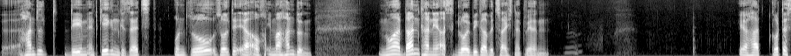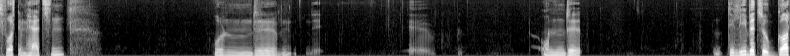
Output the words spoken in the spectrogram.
äh, handelt dem entgegengesetzt und so sollte er auch immer handeln. Nur dann kann er als Gläubiger bezeichnet werden. Er hat Gottesfurcht im Herzen und, äh, und äh, die Liebe zu Gott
